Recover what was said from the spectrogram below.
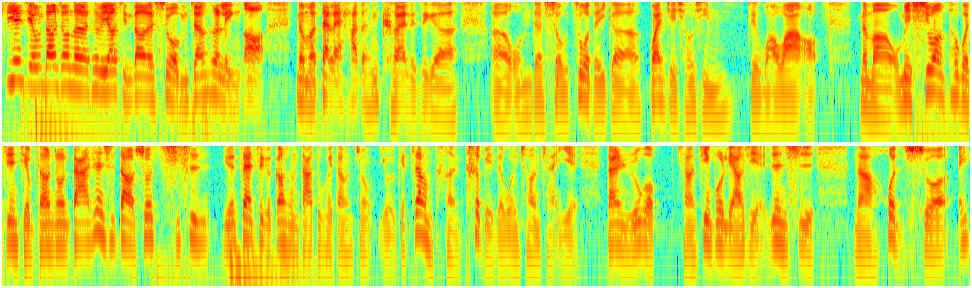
今天节目当中呢，特别邀请到的是我们张鹤林啊，那么带来他的很可爱的这个呃，我们的手做的一个关节球形这个娃娃哦。那么我们也希望透过今天节目当中，大家认识到说，其实原在这个高雄大都会当中有一个这样很特别的文创产业。当然，如果想进一步了解、认识，那或者是说，哎，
